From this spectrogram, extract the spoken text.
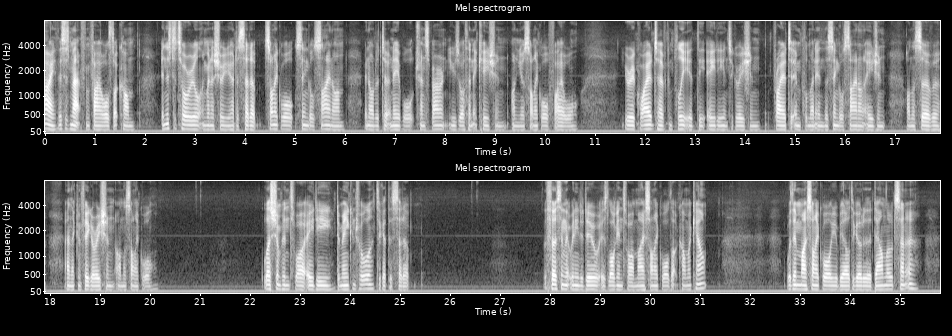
Hi, this is Matt from firewalls.com. In this tutorial I'm going to show you how to set up SonicWall single sign-on in order to enable transparent user authentication on your SonicWall firewall. You're required to have completed the AD integration prior to implementing the single sign-on agent on the server and the configuration on the SonicWall. Let's jump into our AD domain controller to get this set up. The first thing that we need to do is log into our mysonicwall.com account. Within mysonicwall you'll be able to go to the download center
